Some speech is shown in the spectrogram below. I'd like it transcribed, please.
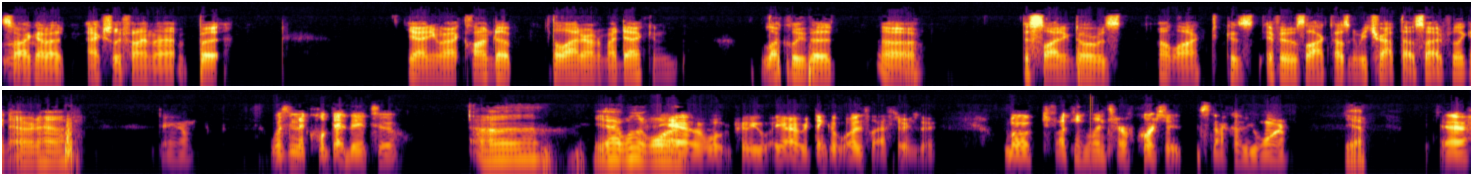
So I gotta actually find that. But yeah, anyway, I climbed up the ladder onto my deck, and luckily the uh the sliding door was unlocked. Because if it was locked, I was gonna be trapped outside for like an hour and a half. Damn, wasn't it cold that day too? Uh, yeah, it wasn't warm. Yeah, well, pretty. Yeah, I would think it was last Thursday. Well, fucking winter. Of course, it, it's not gonna be warm. Yeah. Yeah,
